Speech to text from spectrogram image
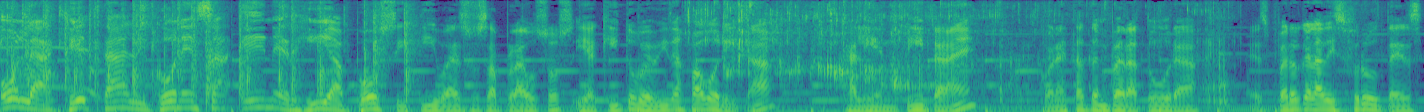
Hola, ¿qué tal con esa energía positiva, esos aplausos? Y aquí tu bebida favorita, calientita, ¿eh? Con esta temperatura. Espero que la disfrutes.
